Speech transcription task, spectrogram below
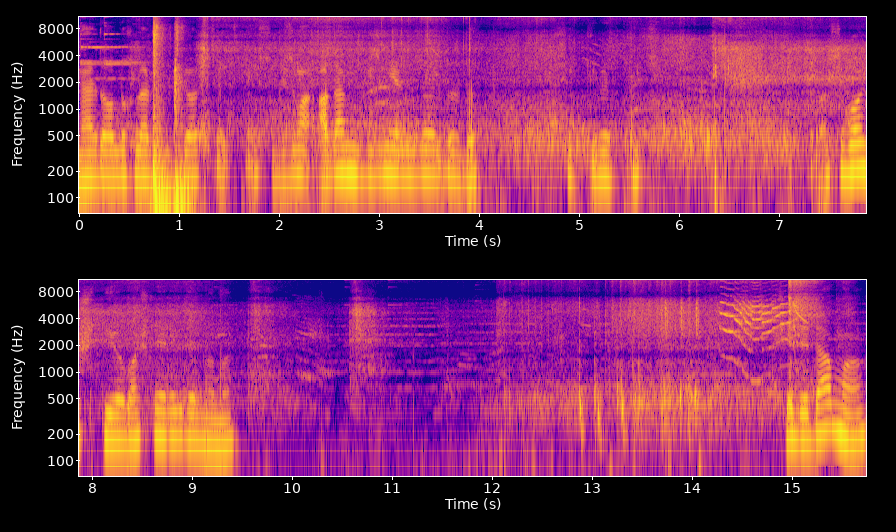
Nerede olduklarını görsek. Neyse bizim adam bizim yerimizi öldürdü. Teşekkür ettik. Burası boş diyor. Başka yere gidelim hemen. Şey dedi ama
